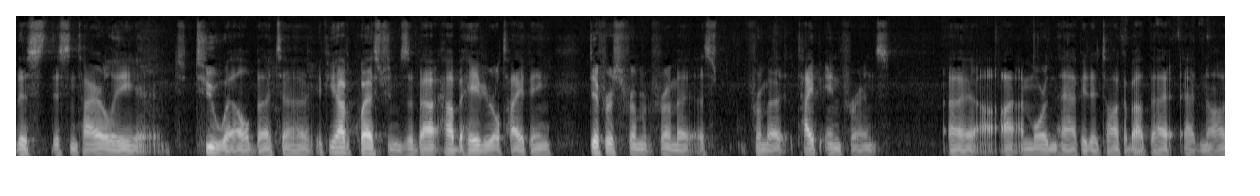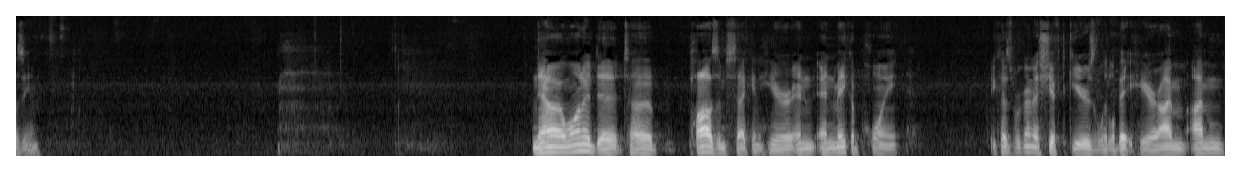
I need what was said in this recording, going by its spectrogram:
this this entirely uh, too well, but uh, if you have questions about how behavioral typing differs from from a, a from a type inference, uh, I, am more than happy to talk about that ad nauseum. Now, I wanted to, to pause a second here and, and make a point because we're going to shift gears a little bit here. I'm I'm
